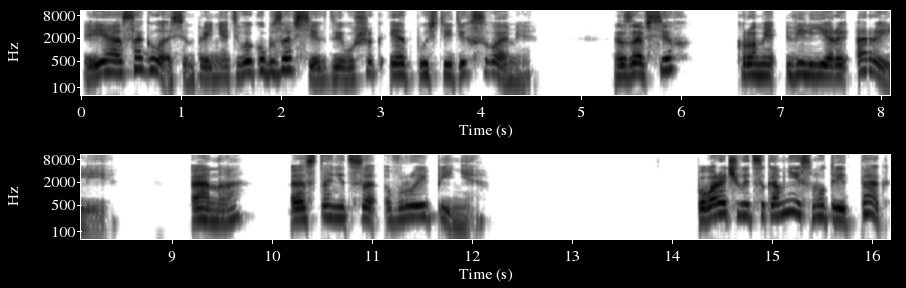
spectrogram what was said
Я согласен принять выкуп за всех девушек и отпустить их с вами. За всех, кроме Вильеры Арелии. Она останется в Руэпине. Поворачивается ко мне и смотрит так,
